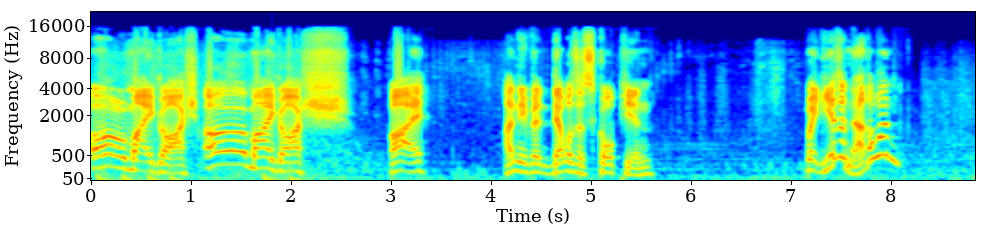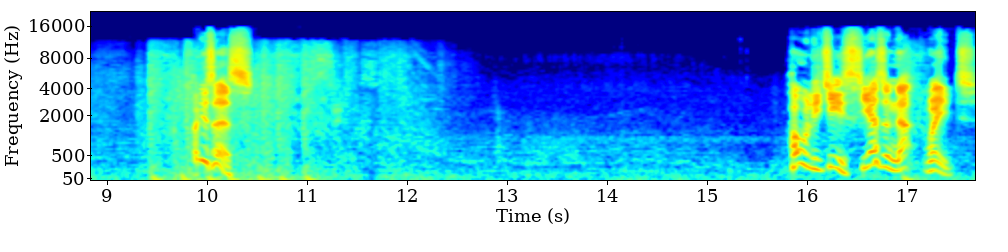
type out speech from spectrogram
Oh my gosh. Oh my gosh. Bye. I didn't even... That was a scorpion. Wait, he has another one? What is this? Holy jeez, he has a nut. Wait.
